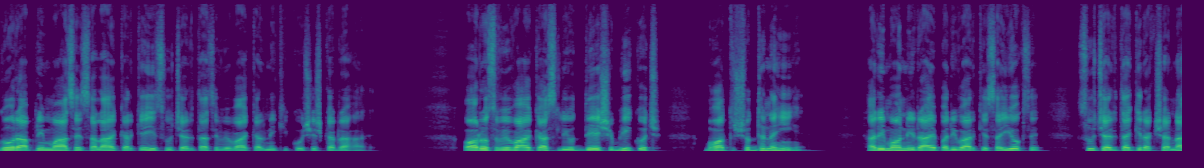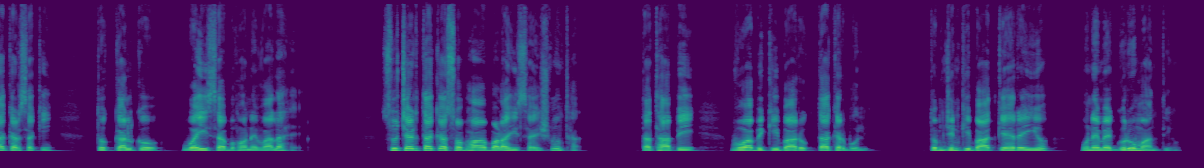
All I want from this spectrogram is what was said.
गोरा अपनी माँ से सलाह करके ही सुचरिता से विवाह करने की कोशिश कर रहा है। और उस विवाह का असली उद्देश्य भी कुछ बहुत शुद्ध नहीं है। हरिमोहनी राय परिवार के सहयोग से सुचरिता की रक्षा न कर सकी तो कल को वही सब होने वाला है। सुचरिता का स्वभाव बड़ा ही सहिष्णु था। तथापि वो अब की बार उकता कर बोली, तुम जिनकी बात कह रही हो, उन्हें मैं गुरु मानती हूँ।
